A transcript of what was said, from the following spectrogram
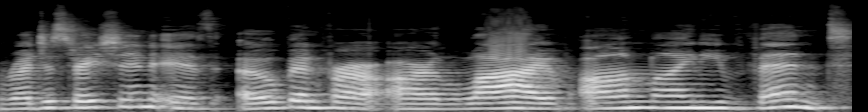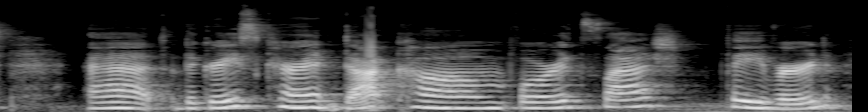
registration is open for our live online event at thegracecurrent.com forward slash favored.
